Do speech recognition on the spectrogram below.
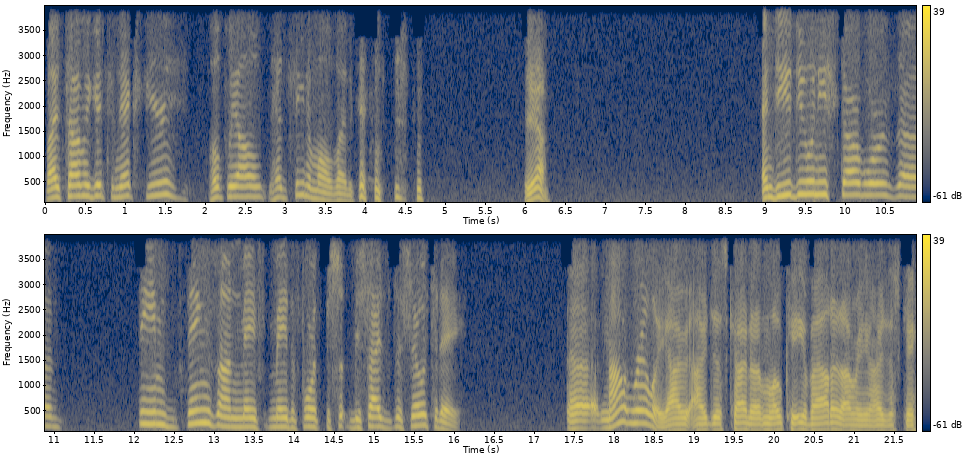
By the time we get to next year's, hopefully I'll had seen them all by then. yeah. And do you do any Star Wars uh, themed things on May May the fourth besides the show today? Uh, not really. I I just kind of low key about it. I mean, I just get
